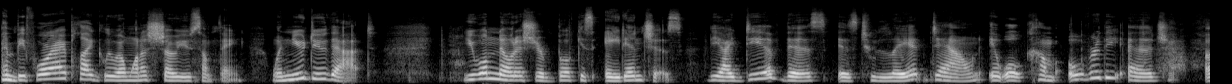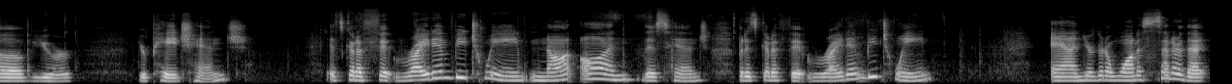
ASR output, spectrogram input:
And before I apply glue, I want to show you something. When you do that, you will notice your book is 8 inches. The idea of this is to lay it down. It will come over the edge of your, your page hinge it's going to fit right in between, not on this hinge, but it's going to fit right in between. And you're going to want to center that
